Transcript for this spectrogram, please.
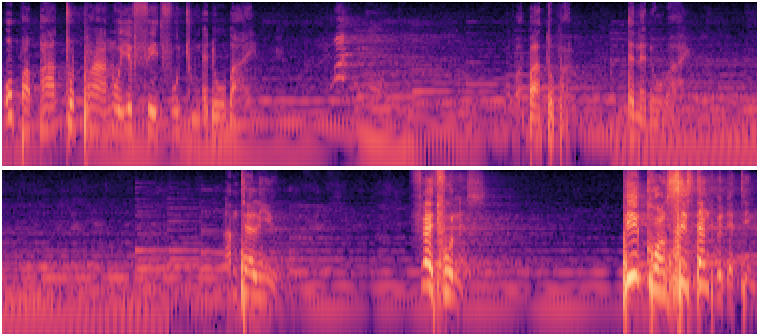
Oh papa to pan no you faithful to nedo buy. Oh papa to pan and eh, nedo buy. I'm telling you. Faithfulness. Being consistent with the thing.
